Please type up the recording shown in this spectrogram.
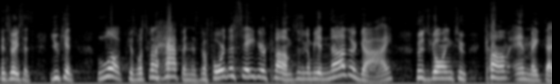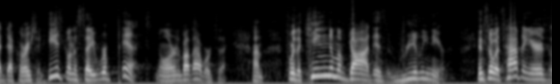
And so he says, you can look, because what's going to happen is before the Savior comes, there's going to be another guy who's going to come and make that declaration. He's going to say, repent. You'll learn about that word today. Um, for the kingdom of God is really near. And so what's happening here is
